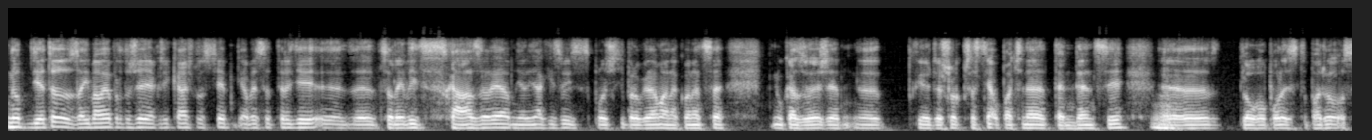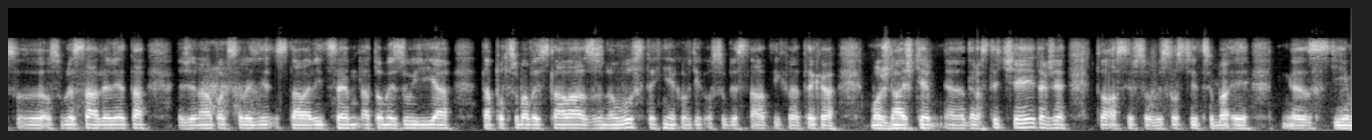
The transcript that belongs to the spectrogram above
No je to zajímavé, protože jak říkáš, prostě, aby se ty lidi eh, co nejvíc scházeli a měli nějaký svůj společný program a nakonec se ukazuje, že eh, došlo k přesně opačné tendenci. No. dlouho po listopadu 89 a že naopak se lidi stále více atomizují a ta potřeba vystává znovu, stejně jako v těch 80. letech a možná ještě eh, drastičněji, takže to asi v souvislosti třeba i eh, s tím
